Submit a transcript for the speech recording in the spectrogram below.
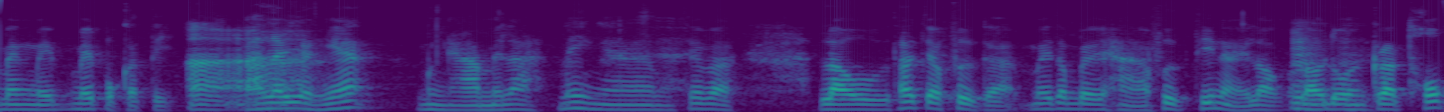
แม่งไม่ไม่ปกติอ่าอะไรอย่างเงี้ยมันงามไหมล่ะ ไม่งามใช่ป่ะเราถ้าจะฝึกอะไม่ต้องไปหาฝึกที่ไหนหรอกอืมเราโดนกระทบ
